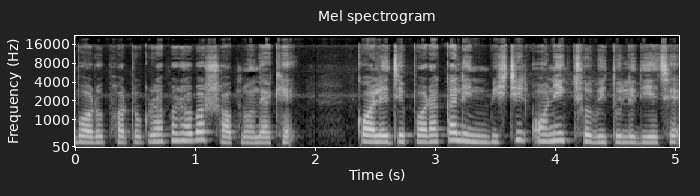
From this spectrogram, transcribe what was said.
বড় ফটোগ্রাফার হবার স্বপ্ন দেখে। কলেজে পড়াকালীন বৃষ্টির অনেক ছবি তুলে দিয়েছে।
